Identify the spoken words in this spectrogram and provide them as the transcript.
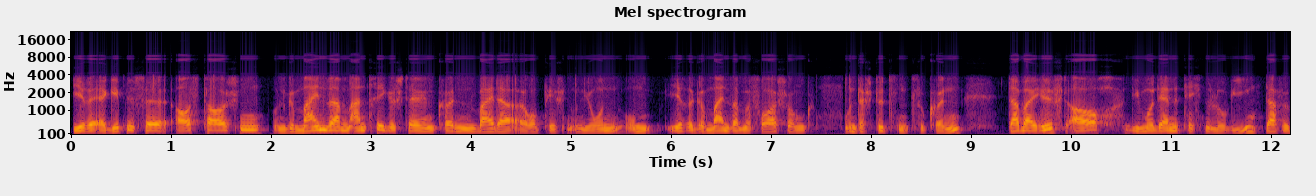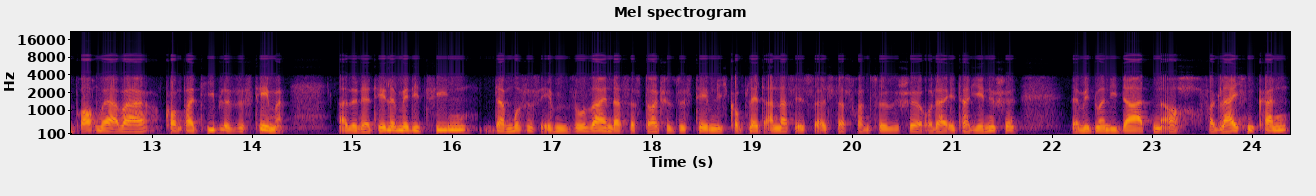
ihre Ergebnisse austauschen und gemeinsam Anträge stellen können bei der Europäischen Union, um ihre gemeinsame Forschung unterstützen zu können. Dabei hilft auch die moderne Technologie. Dafür brauchen wir aber kompatible Systeme. Also in der Telemedizin, da muss es eben so sein, dass das deutsche System nicht komplett anders ist als das französische oder italienische, damit man die Daten auch vergleichen kann.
